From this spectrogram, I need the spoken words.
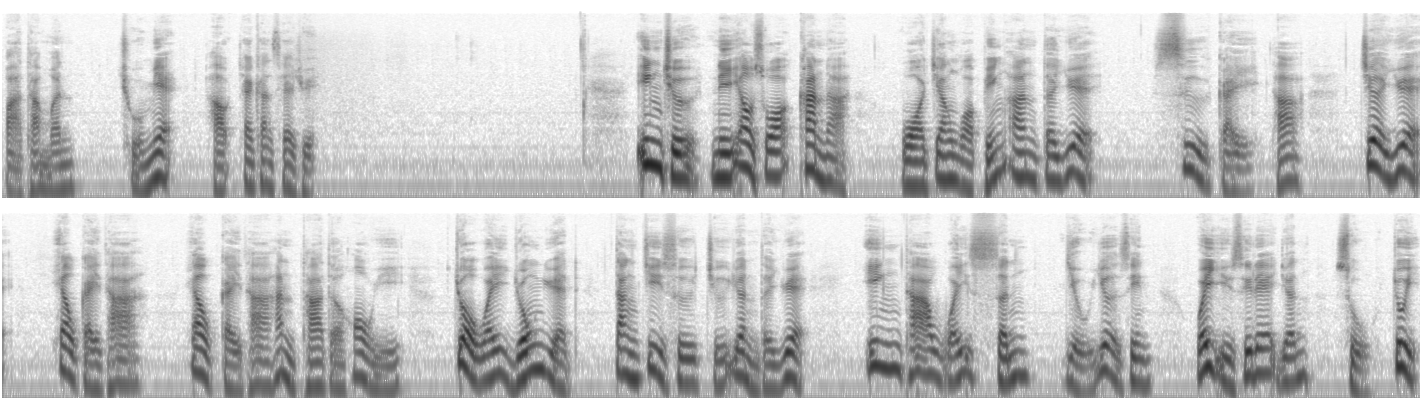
把他们除灭。好，再看下去。因此你要说：看呐，我将我平安的月赐给他。这月要给他，要给他和他的后裔，作为永远当祭司职任的月，因他为神有热心，为以色列人赎罪。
